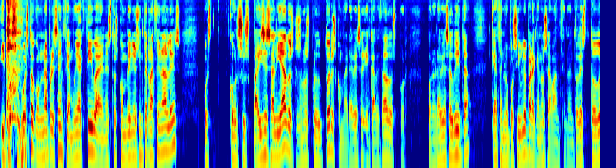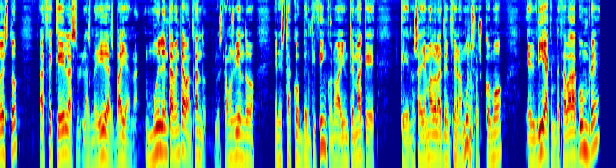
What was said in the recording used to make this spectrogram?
Y, por supuesto, con una presencia muy activa en estos convenios internacionales, pues con sus países aliados, que son los productores, como Arabia, encabezados por, por Arabia Saudita, que hacen lo posible para que no se avance. ¿no? Entonces, todo esto hace que las, las medidas vayan muy lentamente avanzando. Lo estamos viendo en esta COP25. ¿no? Hay un tema que, que nos ha llamado la atención a muchos, como el día que empezaba la cumbre,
